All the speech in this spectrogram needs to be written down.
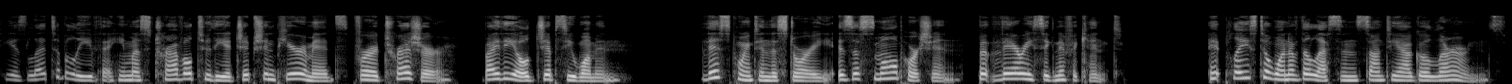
he is led to believe that he must travel to the Egyptian pyramids for a treasure by the old gypsy woman. This point in the story is a small portion, but very significant. It plays to one of the lessons Santiago learns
